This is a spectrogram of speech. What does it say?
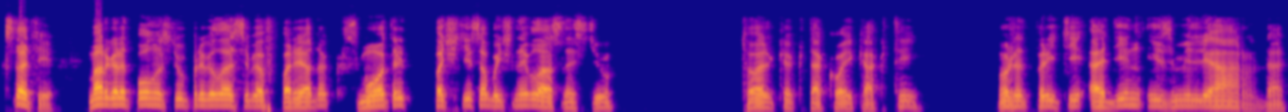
Кстати, Маргарет полностью привела себя в порядок, смотрит почти с обычной властностью. Только к такой, как ты, может прийти один из миллиарда,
